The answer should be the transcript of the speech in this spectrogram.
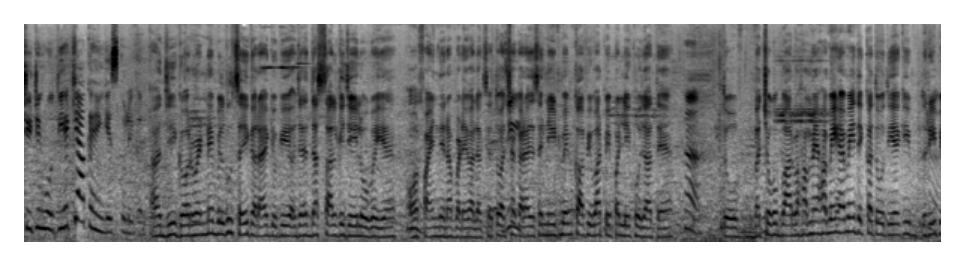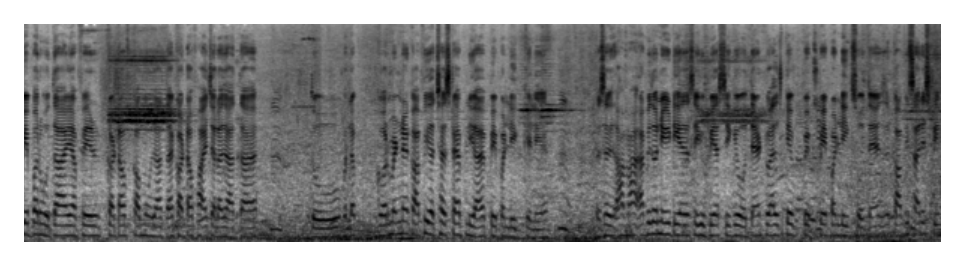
चीटिंग होती है क्या कहेंगे इसको लेकर हाँ जी गवर्नमेंट ने बिल्कुल सही करा है क्योंकि जैसे दस साल की जेल हो गई है और फाइन देना पड़ेगा अलग से तो अच्छा करा है जैसे नीट में भी काफ़ी बार पेपर लीक हो जाते हैं। हाँ। तो बच्चों को बार बार हमें हमें हमें दिक्कत होती है कि री पेपर होता है या फिर कट ऑफ़ कम हो जाता है कट ऑफ़ हाई चला जाता है। तो मतलब गवर्नमेंट ने काफ़ी अच्छा स्टेप लिया है पेपर लीक के लिए। जैसे हम अभी तो नीट है जैसे यूपीएससी के होते हैं ट्वेल्थ के पे, पेपर लीक्स होते हैं जैसे काफ़ी सारे स्ट्रीम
